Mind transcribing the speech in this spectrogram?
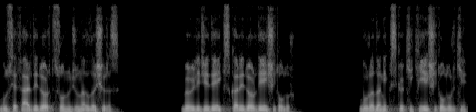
Bu sefer de 4 sonucuna ulaşırız. Böylece de x kare 4'e eşit olur. Buradan x kök 2 eşit olur ki,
